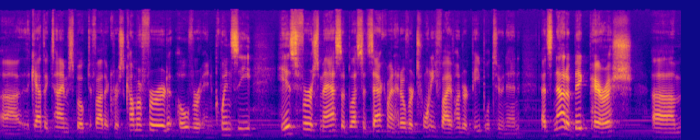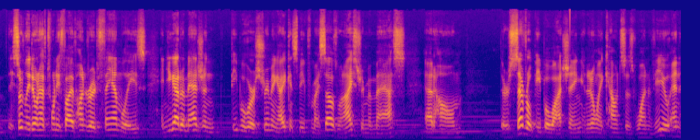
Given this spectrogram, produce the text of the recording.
Uh, the Catholic Times spoke to Father Chris Comerford over in Quincy. His first Mass of Blessed Sacrament had over 2,500 people tune in. That's not a big parish. Um, they certainly don't have 2,500 families. And you got to imagine people who are streaming. I can speak for myself when I stream a Mass at home there's several people watching, and it only counts as one view. And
